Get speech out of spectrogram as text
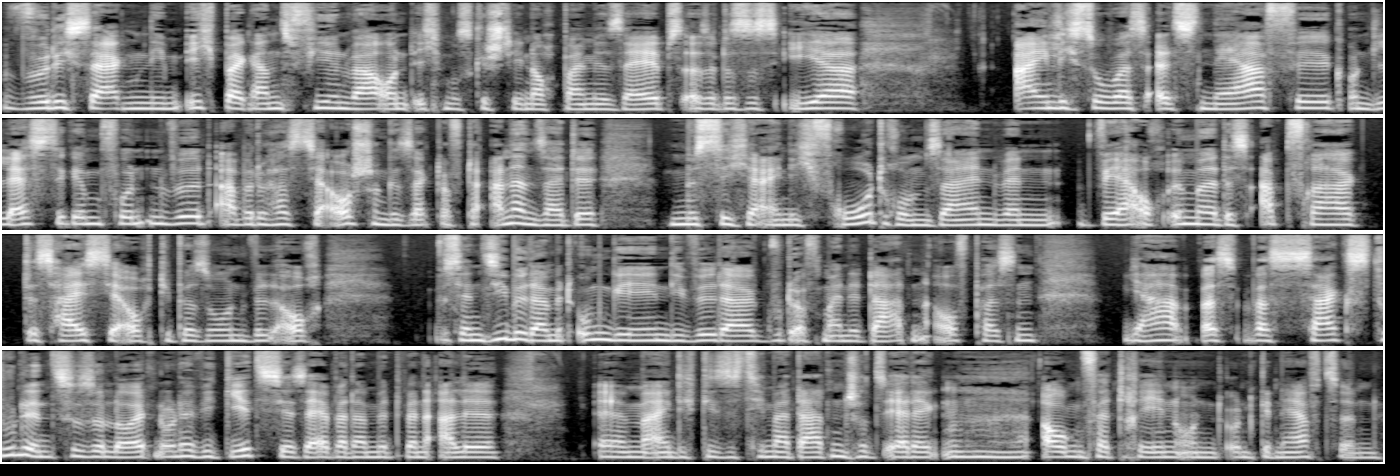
würde ich sagen, nehme ich bei ganz vielen wahr und ich muss gestehen auch bei mir selbst. Also das ist eher eigentlich sowas als nervig und lästig empfunden wird. Aber du hast ja auch schon gesagt, auf der anderen Seite müsste ich ja eigentlich froh drum sein, wenn wer auch immer das abfragt. Das heißt ja auch, die Person will auch sensibel damit umgehen, die will da gut auf meine Daten aufpassen. Ja, was, was sagst du denn zu so Leuten oder wie geht's dir selber damit, wenn alle ähm, eigentlich dieses Thema Datenschutz eher denken, Augen verdrehen und, und genervt sind?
